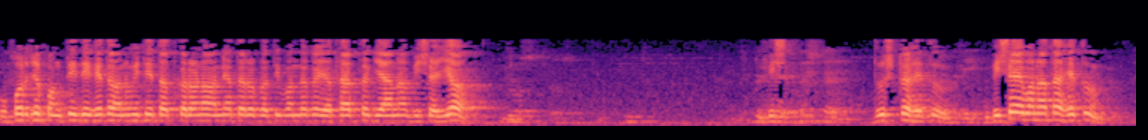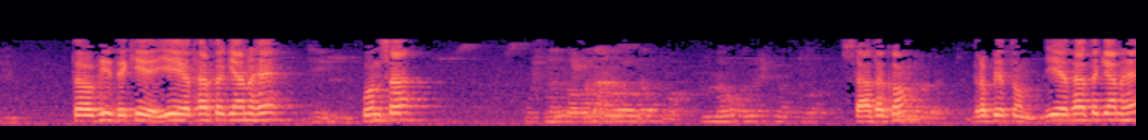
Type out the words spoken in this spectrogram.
ऊपर जो पंक्ति देखे थे अनुमिति तत्करण अन्यतर प्रतिबंधक यथार्थ ज्ञान विषय। दुष्ट हेतु। विषय बनाता हेतु। तो अभी देखिए ये यथार्थ ज्ञान है? कौन सा? साधकम। द्रव्यत्वम ये यथार्थ ज्ञान है?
